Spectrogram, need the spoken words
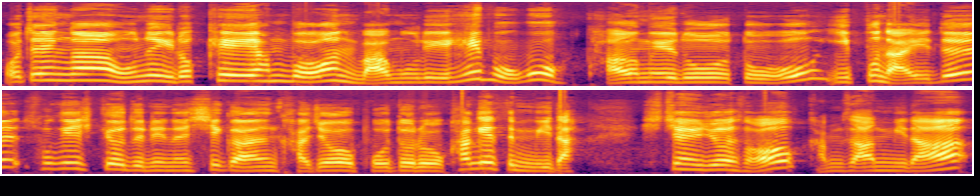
어쨌든가 오늘 이렇게 한번 마무리 해보고 다음에도 또 이쁜 아이들 소개시켜 드리는 시간 가져보도록 하겠습니다. 시청해주셔서 감사합니다.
